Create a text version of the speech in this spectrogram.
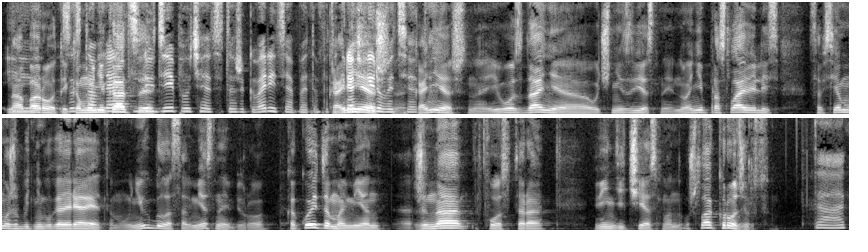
и наоборот. И коммуникации... людей, получается, тоже говорить об этом, фотографировать конечно, это. Конечно, его здания очень известные, но они прославились совсем, может быть, не благодаря этому. У них было совместное бюро. В какой-то момент жена Фостера, Винди Чесман, ушла к Роджерсу. Так.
